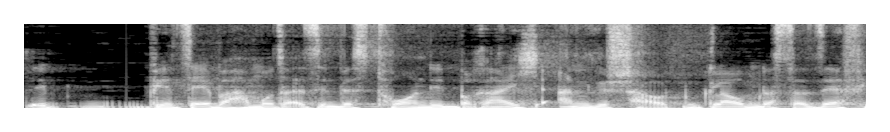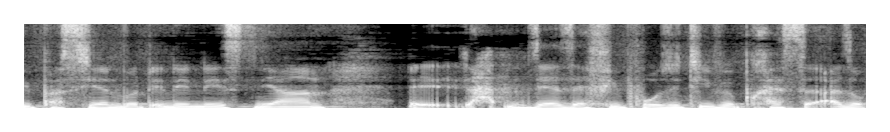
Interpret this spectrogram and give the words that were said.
wir selber haben uns als Investoren den Bereich angeschaut und glauben, dass da sehr viel passieren wird in den nächsten Jahren. Äh, hatten sehr, sehr viel positive Presse. Also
